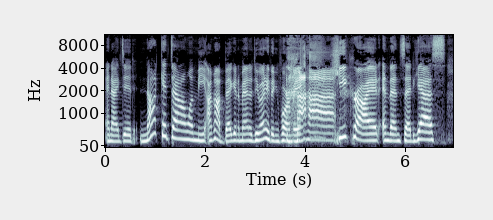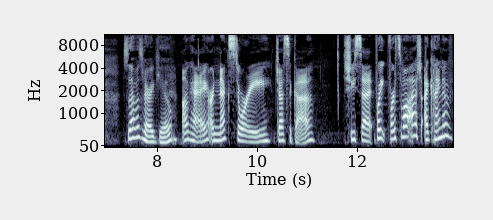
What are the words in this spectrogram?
and I did not get down on one knee. I'm not begging a man to do anything for me. he cried and then said yes. So that was very cute. Okay, our next story, Jessica. She said, wait, first of all, Ash, I kind of,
